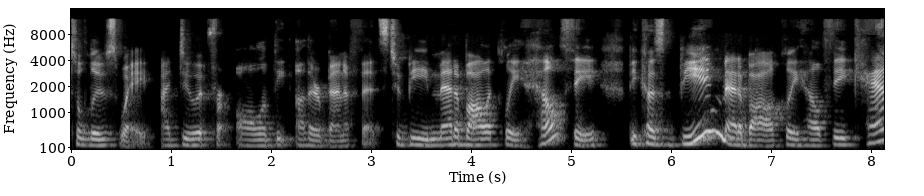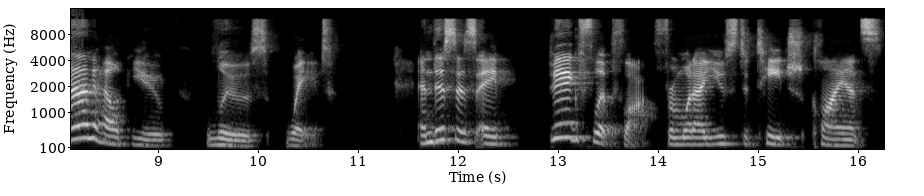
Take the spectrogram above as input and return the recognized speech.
to lose weight. I do it for all of the other benefits to be metabolically healthy because being metabolically healthy can help you lose weight. And this is a big flip flop from what I used to teach clients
